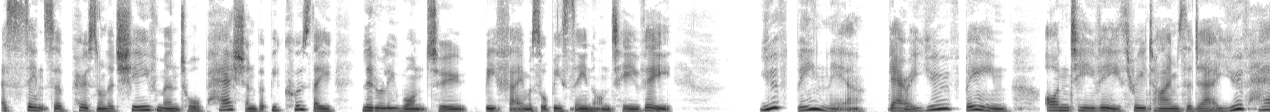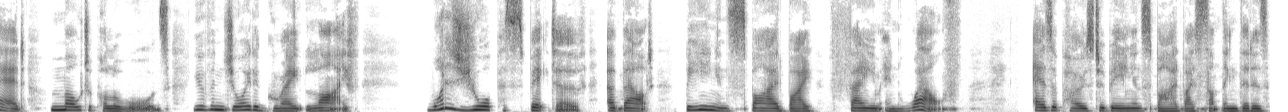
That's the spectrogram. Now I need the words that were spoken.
a sense of personal achievement or passion, but because they literally want to be famous or be seen on TV. You've been there. Gary, you've been on TV three times a day. You've had multiple awards. You've enjoyed a great life. What is your perspective about being inspired by fame and wealth as opposed to being inspired by something that is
